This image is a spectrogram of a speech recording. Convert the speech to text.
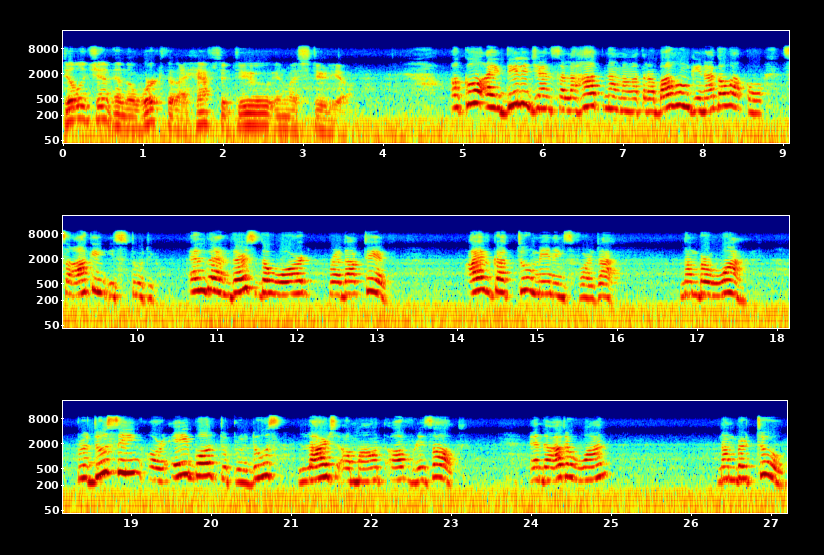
diligent in the work that I have to do in my studio. Ako ay diligent sa lahat ng mga trabahong ginagawa ko sa aking studio. And then there's the word productive. I've got two meanings for that. Number one, producing or able to produce large amount of result. And the other one, number two,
